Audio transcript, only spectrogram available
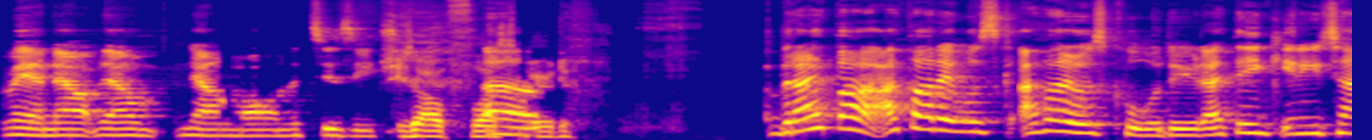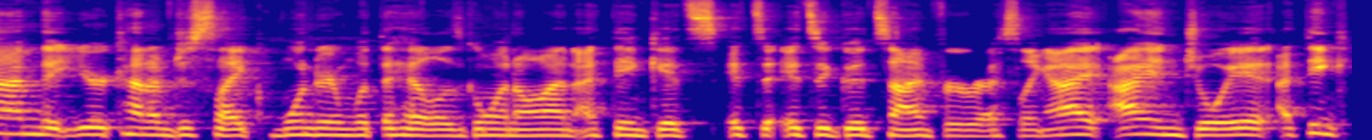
man, now now now I'm all in the tizzy. she's all flustered. But I thought I thought it was I thought it was cool, dude. I think anytime that you're kind of just like wondering what the hell is going on, I think it's it's it's a good sign for wrestling. I I enjoy it. I think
